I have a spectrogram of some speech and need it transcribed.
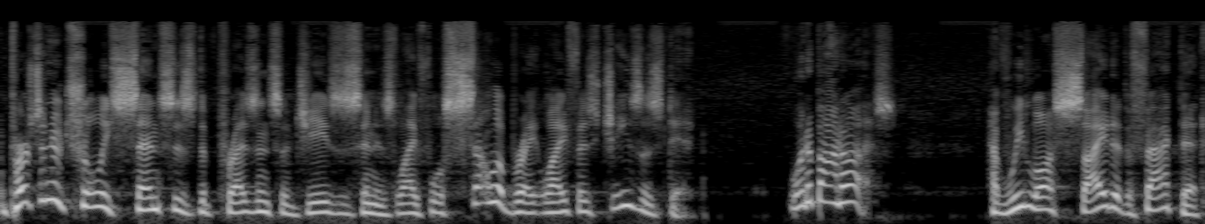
a person who truly senses the presence of Jesus in his life will celebrate life as Jesus did. What about us? Have we lost sight of the fact that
